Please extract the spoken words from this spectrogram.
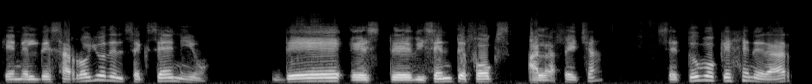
que en el desarrollo del sexenio de este Vicente Fox a la fecha, se tuvo que generar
